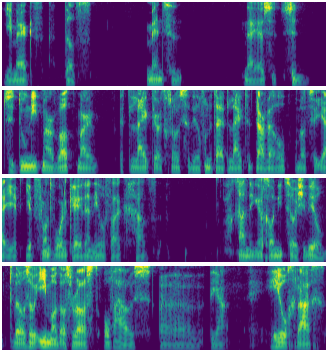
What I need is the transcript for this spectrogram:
je merkt dat mensen, nou ja, ze, ze, doen niet maar wat, maar het lijkt er het grootste deel van de tijd lijkt het daar wel op. Omdat ze, ja, je hebt, je hebt verantwoordelijkheden en heel vaak gaat, gaan dingen gewoon niet zoals je wil. Terwijl zo iemand als Rust of House, uh, ja, heel graag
